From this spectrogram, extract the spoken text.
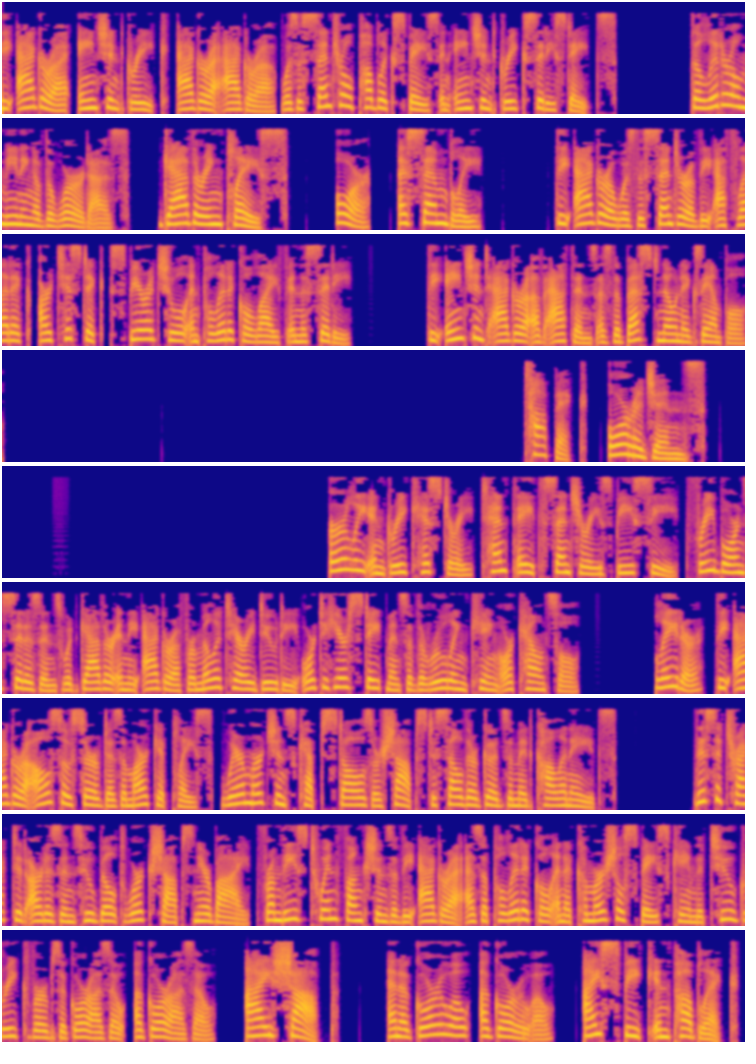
The agora, ancient Greek, agora agora was a central public space in ancient Greek city-states. The literal meaning of the word is gathering place or assembly. The agora was the center of the athletic, artistic, spiritual and political life in the city. The ancient agora of Athens is the best known example. Topic. Origins Early in Greek history 10th-8th centuries BC, freeborn citizens would gather in the agora for military duty or to hear statements of the ruling king or council. Later, the agora also served as a marketplace, where merchants kept stalls or shops to sell their goods amid colonnades. This attracted artisans who built workshops nearby. From these twin functions of the agora as a political and a commercial space came the two Greek verbs agorazo, agorazo, I shop, and agoreuo, agoreuo, I speak in public.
